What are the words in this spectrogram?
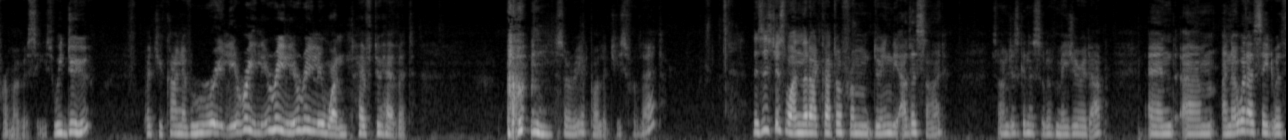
from overseas. We do, but you kind of really, really, really, really want have to have it. Sorry, apologies for that. This is just one that I cut off from doing the other side. So I'm just going to sort of measure it up. and um, I know what I said with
